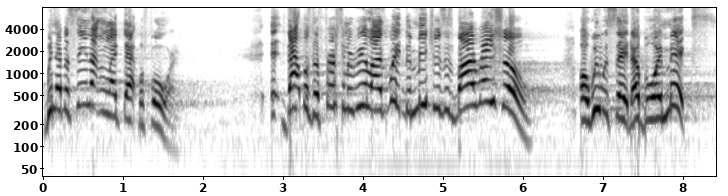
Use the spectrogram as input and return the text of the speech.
We never seen nothing like that before. It, that was the first time we realized wait, Demetrius is biracial. Or we would say that boy mixed.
